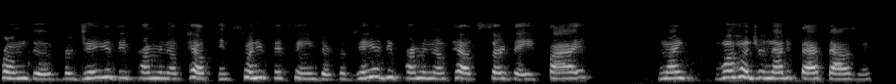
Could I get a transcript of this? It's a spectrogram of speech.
from the Virginia Department of Health in 2015. The Virginia Department of Health surveyed 195,000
